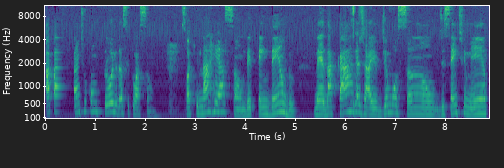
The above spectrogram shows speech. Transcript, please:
aparentemente o controle da situação. Só que na reação, dependendo né, da carga já de emoção, de sentimento,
